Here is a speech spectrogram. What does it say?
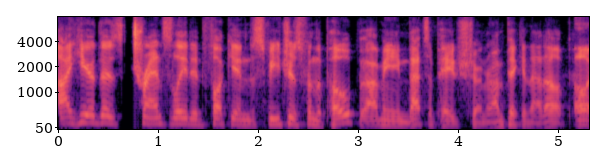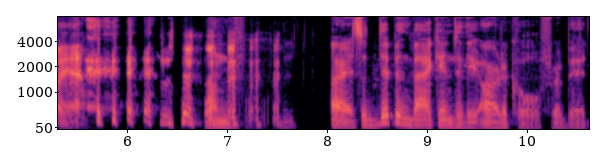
I hear there's translated fucking speeches from the Pope. I mean, that's a page turner. I'm picking that up. oh yeah. Wonderful. All right, so dipping back into the article for a bit.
